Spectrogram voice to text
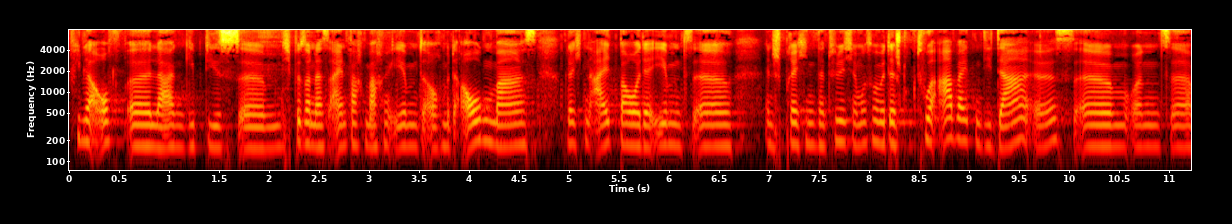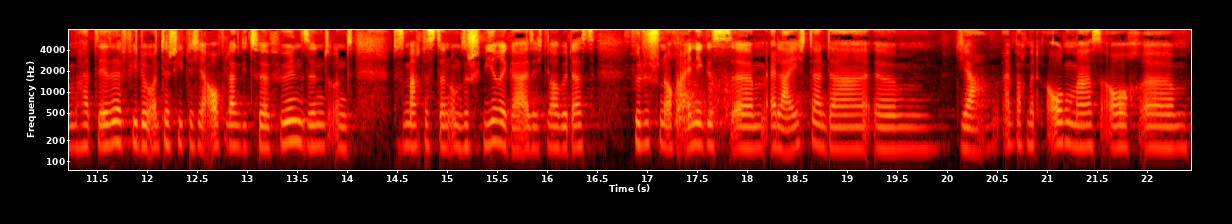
viele Auflagen gibt, die es ähm, nicht besonders einfach machen, eben auch mit Augenmaß, vielleicht ein Altbauer, der eben äh, entsprechend natürlich, da muss man mit der Struktur arbeiten, die da ist ähm, und ähm, hat sehr, sehr viele unterschiedliche Auflagen, die zu erfüllen sind und das macht es dann umso schwieriger. Also ich glaube, das würde schon auch einiges ähm, erleichtern, da ähm, ja einfach mit Augenmaß auch ähm,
